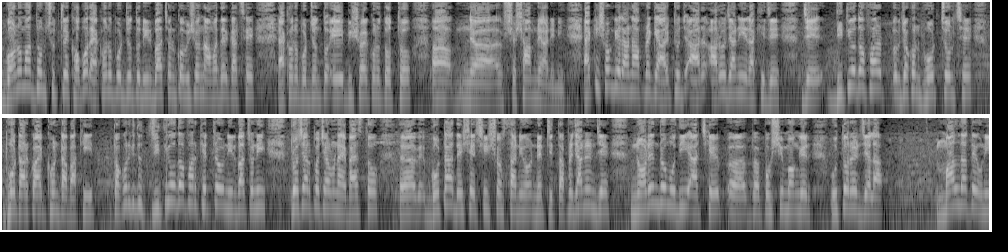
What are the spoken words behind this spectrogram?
গণমাধ্যম সূত্রে খবর এখনও পর্যন্ত নির্বাচন কমিশন আমাদের কাছে এখনও পর্যন্ত এই বিষয়ে কোনো তথ্য সামনে আনেনি। একই সঙ্গে রানা আপনাকে আরেকটু আর- আরও জানিয়ে রাখি যে যে দ্বিতীয় দফার যখন ভোট চলছে, ভোট আর কয়েক ঘণ্টা বাকি। তখন কিন্তু তৃতীয় দফার ক্ষেত্রেও নির্বাচনী প্রচার প্রচারণায় ব্যস্ত গোটা দেশের শীর্ষস্থানীয় নেতৃত্ব। আপনি জানেন যে নরেন্দ্র মোদী আজকে পশ্চিমবঙ্গের উত্তরের জেলা। মালদাতে উনি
